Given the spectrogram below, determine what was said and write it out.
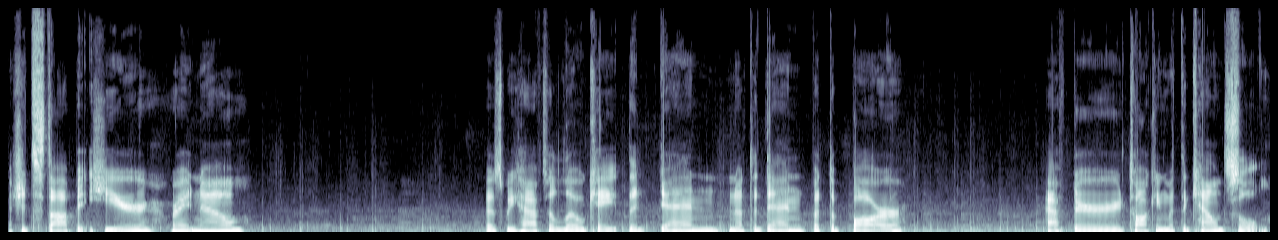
I should stop it here right now. Because we have to locate the den. Not the den, but the bar. After talking with the council.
